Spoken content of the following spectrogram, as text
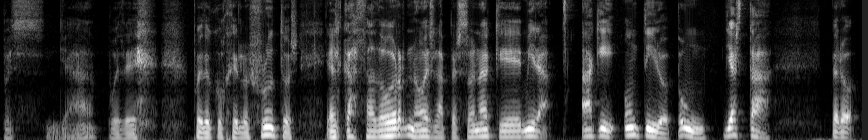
pues ya puede, puede coger los frutos. El cazador no es la persona que, mira, aquí, un tiro, ¡pum! Ya está. Pero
